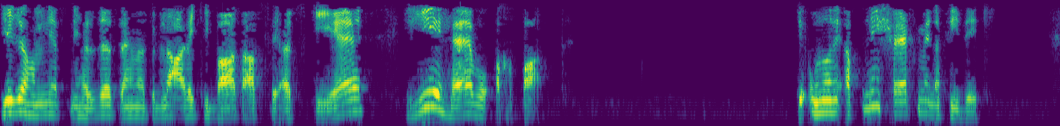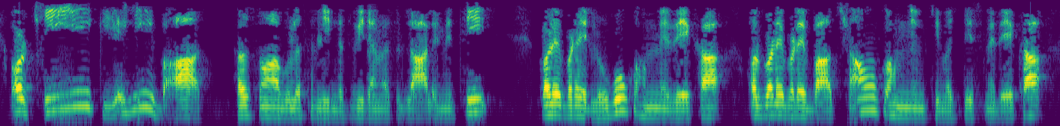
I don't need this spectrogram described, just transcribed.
یہ جو ہم نے اپنی حضرت احمد اللہ علیہ کی بات آپ سے عرض کی ہے، یہ ہے وہ اخبار کہ انہوں نے اپنے شیخ میں نفی دیکھی۔ اور ٹھیک یہی بات حضرت ابو الحسن ندوی رحمۃ اللہ علیہ میں تھی۔ بڑے بڑے لوگوں کو ہم نے دیکھا اور بڑے بڑے بادشاہوں کو ہم نے ان کی مجلس میں دیکھا۔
